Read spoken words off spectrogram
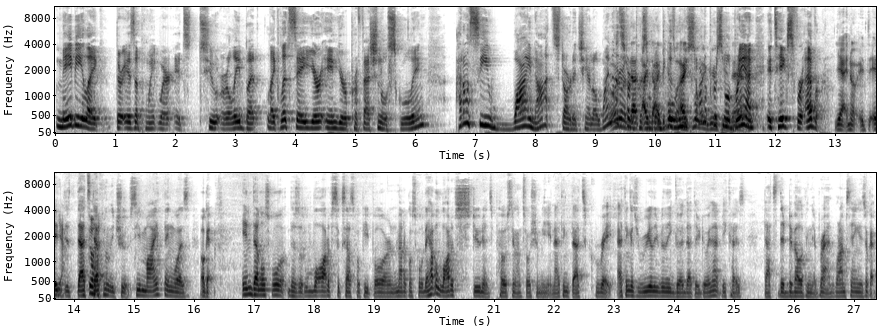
maybe like there is a point where it's too early, but like let's say you're in your professional schooling. I don't see why not start a channel. Why not oh, no, start that- a personal I- I brand? Because totally- when I you start totally a personal brand, it takes forever. Yeah, no, it, it, Yeah. that's Go ahead. definitely true. See, my thing was okay. In dental school, there's a lot of successful people, or in medical school, they have a lot of students posting on social media, and I think that's great. I think it's really, really good that they're doing that because that's they're developing their brand. What I'm saying is, okay,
